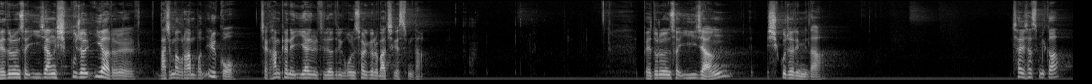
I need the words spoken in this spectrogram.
베드로전서 2장 19절 이하를 마지막으로 한번 읽고 제가 한 편의 이야기를 들려드리고 오늘 설교를 마치겠습니다. 베드로전서 2장 19절입니다. 찾으셨습니까?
